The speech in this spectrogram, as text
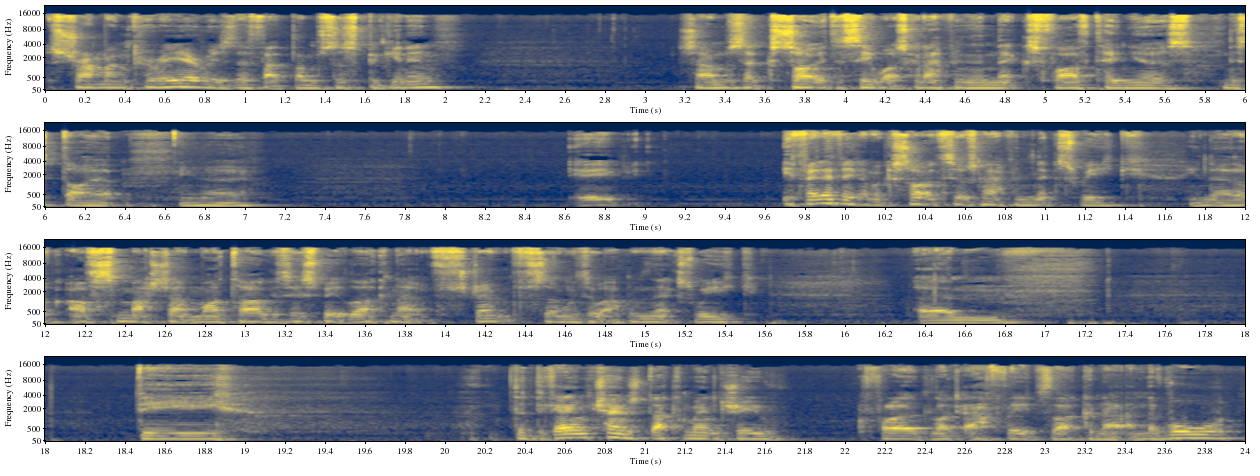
strongman career is the fact I'm just beginning. So I'm just excited to see what's to happen in the next five, ten years. This diet, you know. It, if anything, I'm excited to see what's going to happen next week. You know, look, I've smashed out my targets this week, looking at strength, so I'm going to see what happens next week. Um, the the, the game change documentary followed like athletes like that, and they've all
